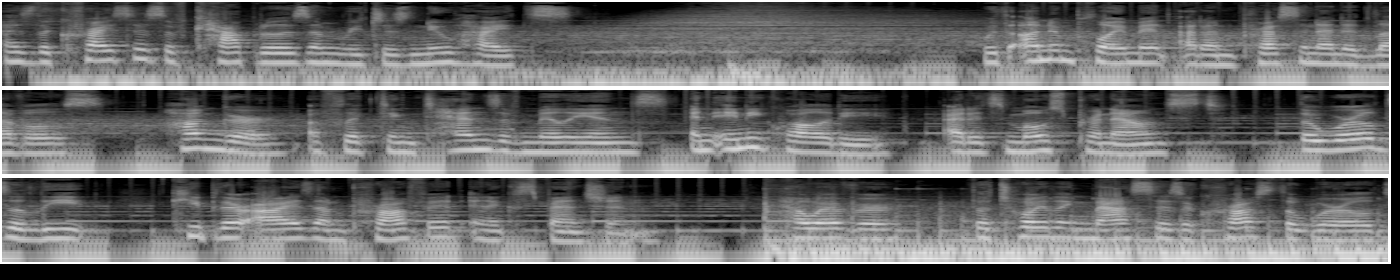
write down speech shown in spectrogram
As the crisis of capitalism reaches new heights, with unemployment at unprecedented levels, hunger afflicting tens of millions, and inequality at its most pronounced, the world's elite keep their eyes on profit and expansion. However, the toiling masses across the world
